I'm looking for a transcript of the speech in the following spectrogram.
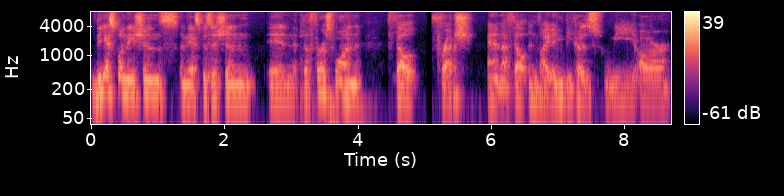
the explanations and the exposition in the first one felt fresh and I felt inviting because we are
